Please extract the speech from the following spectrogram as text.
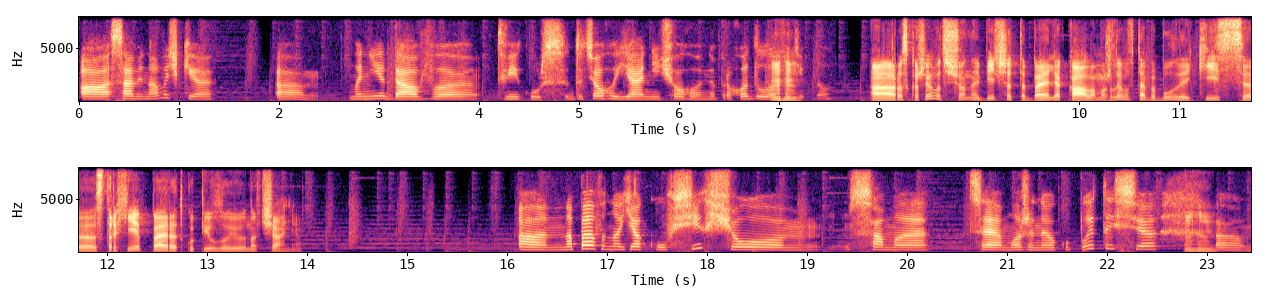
а самі навички е, мені дав е, твій курс. До цього я нічого не проходила Мгм. подібного. А розкажи, от що найбільше тебе лякало? Можливо, в тебе були якісь е, страхи перед купівлею навчання? А, напевно, як у всіх, що саме це може не окупитися, Угу. ем,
